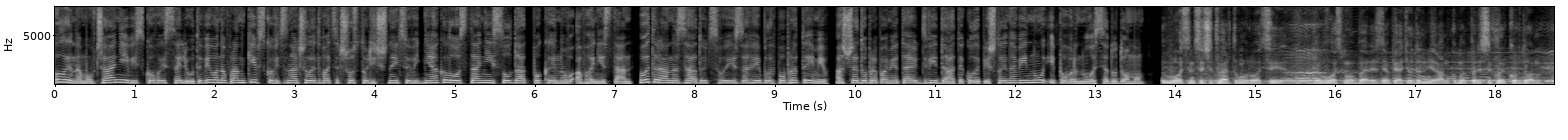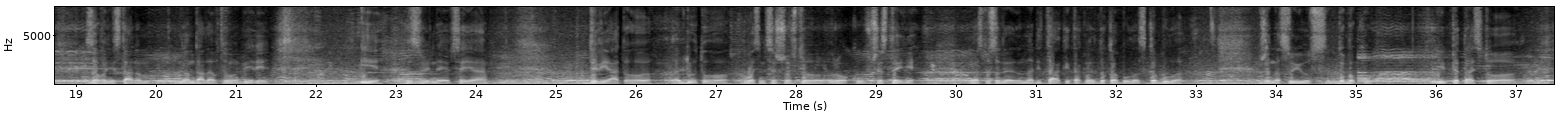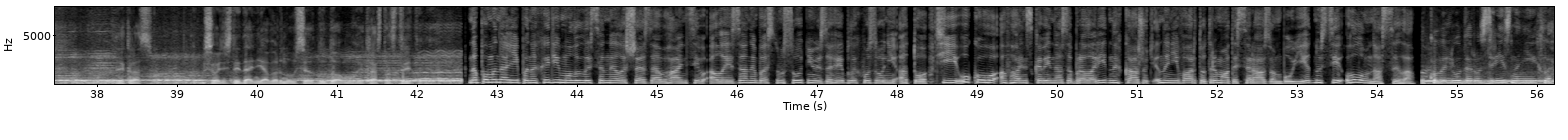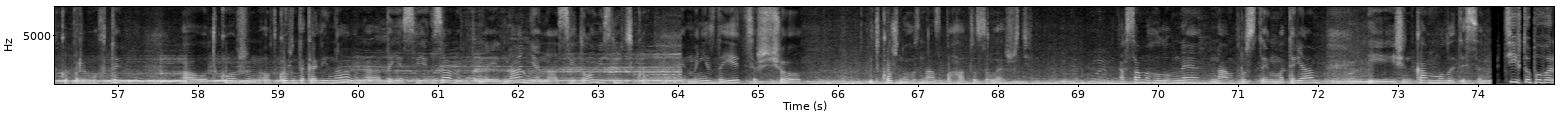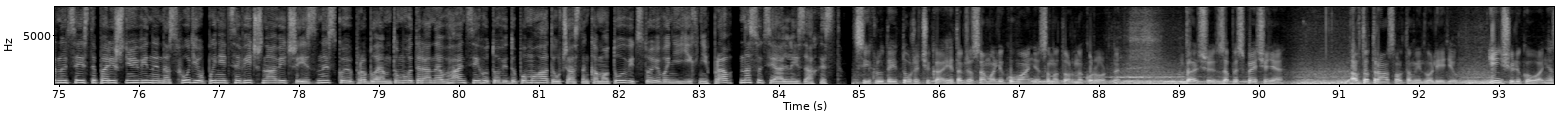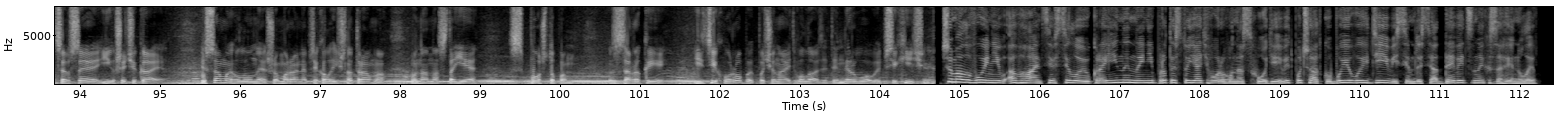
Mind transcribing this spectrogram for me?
Хвилина мовчання, військовий салют. В Івано-Франківську відзначили 26-ту річницю від дня, коли останній солдат покинув Афганістан. Ветерани згадують своїх загиблих побратимів, а ще добре пам'ятають дві дати, коли пішли на війну і повернулися додому. У 84-му році, 8 березня, о 5 годині ранку, ми пересікли кордон з Афганістаном. Нам дали автомобілі. І звільнився я 9 лютого 86-го року в частині. Нас посадили на літак, і так ми до Кабула, з Кабула вже на Союз до Баку. І 15-го якраз в сьогоднішній день я вернувся додому якраз на стрітення. На поминальній панахиді молилися не лише за афганців, але й за небесну сотню і загиблих у зоні АТО. Ті, у кого афганська війна забрала рідних, кажуть, нині варто триматися разом, бо у єдності головна сила. Коли люди розрізнені, їх легко перемогти. А от кожен, от кожна така війна вона дає свій екзамен на єднання, на свідомість людську. Мені здається, що від кожного з нас багато залежить. А саме головне нам, простим матерям і жінкам, молитися. Ті, хто повернуться із теперішньої війни на сході, опиняться віч навіч із низкою проблем. Тому ветерани афганці готові допомагати учасникам АТО у відстоюванні їхніх прав на соціальний захист. Цих людей теж чекає. І так же само лікування санаторно-курортне. Далі забезпечення автотранспортом інвалідів, інші лікування. Це все їх ще чекає. І саме головне, що морально-психологічна травма вона настає з поступом за роки. І ці хвороби починають вилазити нервові, психічні. Чимало воїнів афганців з цілої України нині протистоять ворогу на сході. Від початку бойових дій 89 з них загинули.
